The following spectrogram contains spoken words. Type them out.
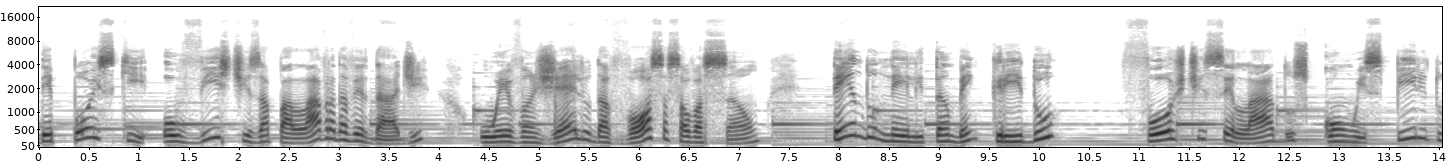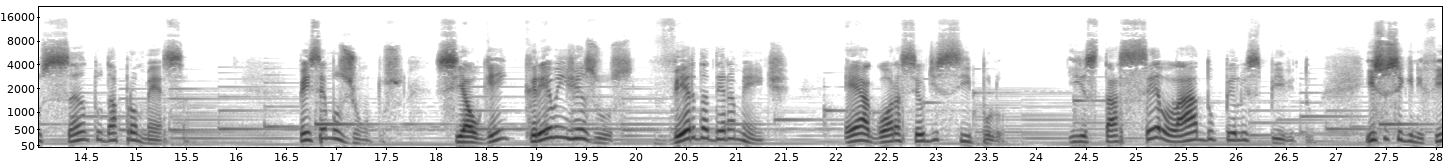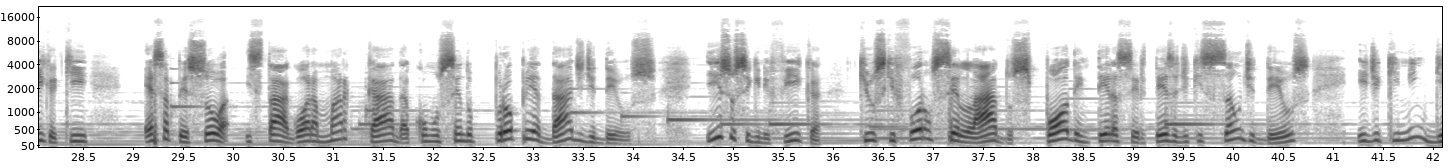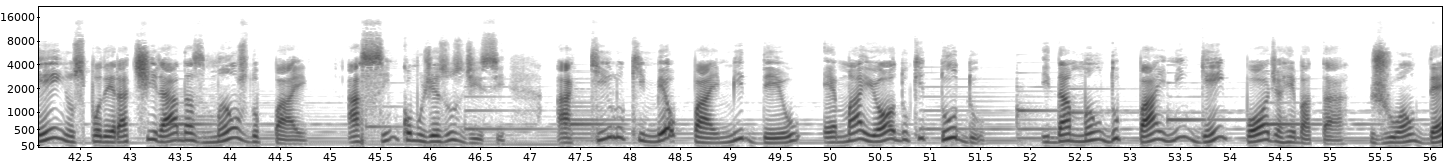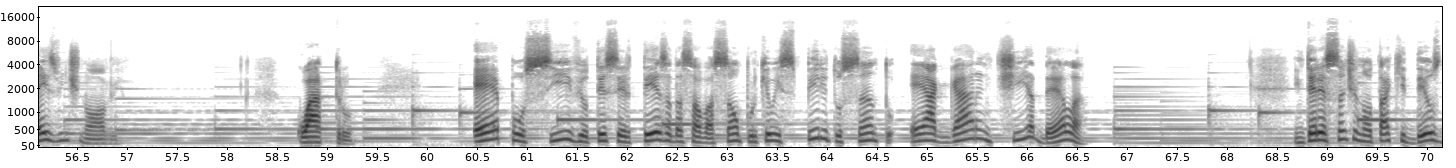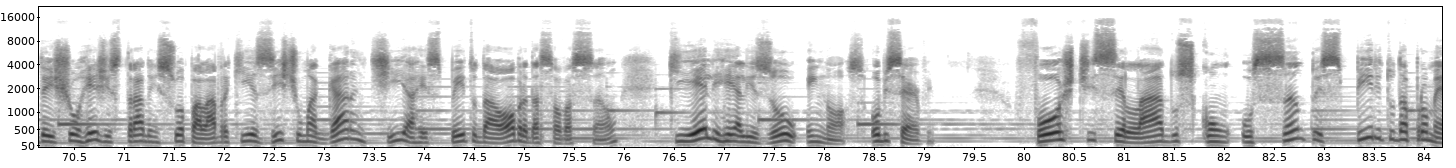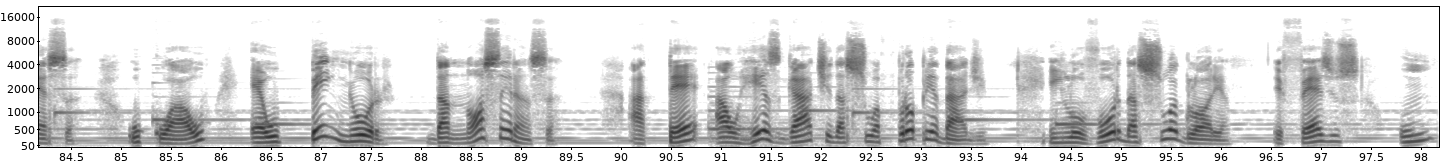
depois que ouvistes a palavra da verdade, o evangelho da vossa salvação, tendo nele também crido, fostes selados com o Espírito Santo da promessa. Pensemos juntos. Se alguém creu em Jesus verdadeiramente, é agora seu discípulo e está selado pelo Espírito. Isso significa que essa pessoa está agora marcada como sendo propriedade de Deus. Isso significa que os que foram selados podem ter a certeza de que são de Deus e de que ninguém os poderá tirar das mãos do Pai. Assim como Jesus disse: Aquilo que meu Pai me deu é maior do que tudo, e da mão do Pai ninguém pode arrebatar. João 10, 29. 4. É possível ter certeza da salvação porque o Espírito Santo é a garantia dela. Interessante notar que Deus deixou registrado em Sua palavra que existe uma garantia a respeito da obra da salvação que Ele realizou em nós. Observe: Fostes selados com o Santo Espírito da promessa, o qual é o penhor da nossa herança até ao resgate da sua propriedade, em louvor da sua glória. Efésios 1,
